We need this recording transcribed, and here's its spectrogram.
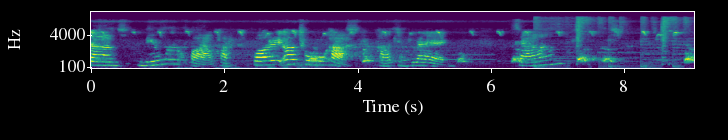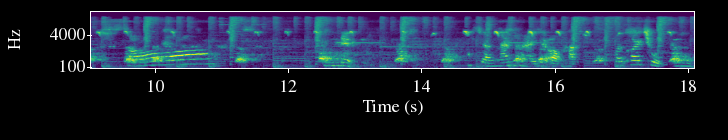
ตามนิ้วมือขวาค่ะ Warrior Two ค่ะ ขาแข็งแรงสามสองหนึ่ง จากนั้นหายใจออกค่ะ ค่อยๆฉุดมือ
